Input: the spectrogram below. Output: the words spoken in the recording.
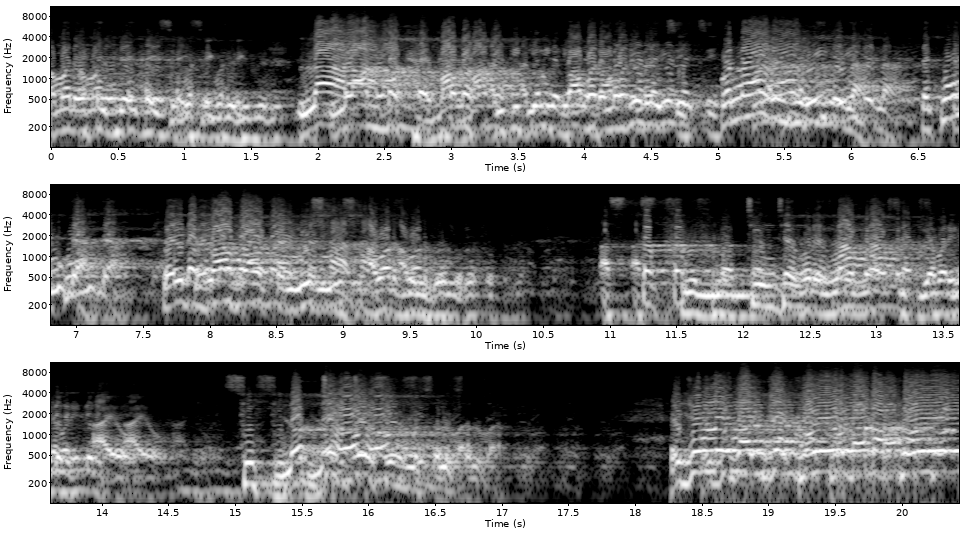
আমার এখন দেখাইছে লা আব্বা খায়। বাবা খায়। কি কেমনে বাবার মনে লাগছে না এই যে না। তা কোনটা? তো এটা বাবা একটা নেশা খাওয়ার জন্য। আস্তাগফিরুল্লাহ, চিন্তা করে নাম রাখছি কি? আবার এটা আয়ো। সিক্স লজ্জা হও মুসলমান। এজন্য জন্য গাঞ্জা খোর বাবা খোর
